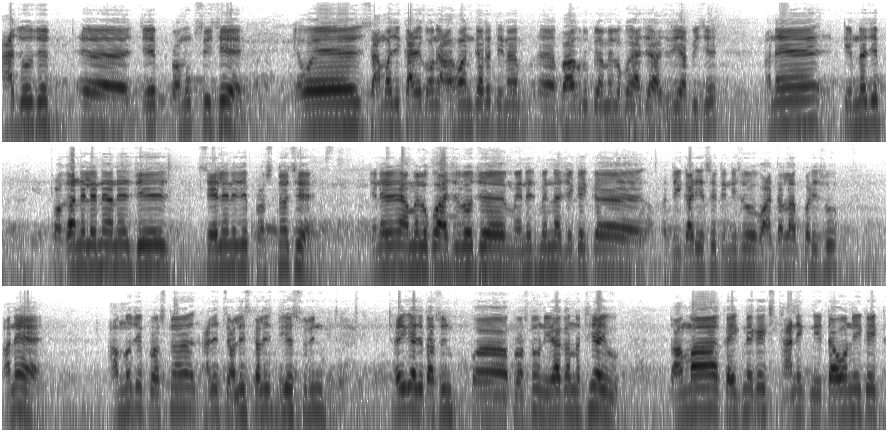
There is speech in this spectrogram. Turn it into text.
આજરોજ જે પ્રમુખશ્રી છે એઓએ સામાજિક કાર્યક્રમોને આહવાન કરે તેના ભાગરૂપે અમે લોકોએ આજે હાજરી આપી છે. અને તેમના જે પગારને લઈને અને જે સે લઈને જે પ્રશ્ન છે, તેને લઈને અમે લોકો આજે રોજ મેનેજમેન્ટના જે કંઈક અધિકારી હશે તેની સાથે વાર્તાલાપ કરીશું. અને આમનો જે પ્રશ્ન આજે ચાલીસ ચાલીસ દિવસ સુધી થઈ ગયા છે, ત્યાં સુધી પ્રશ્નનું નિરાકરણ નથી આવ્યું. તો આમાં કંઈક ને કંઈક સ્થાનિક નેતાઓની કંઈક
